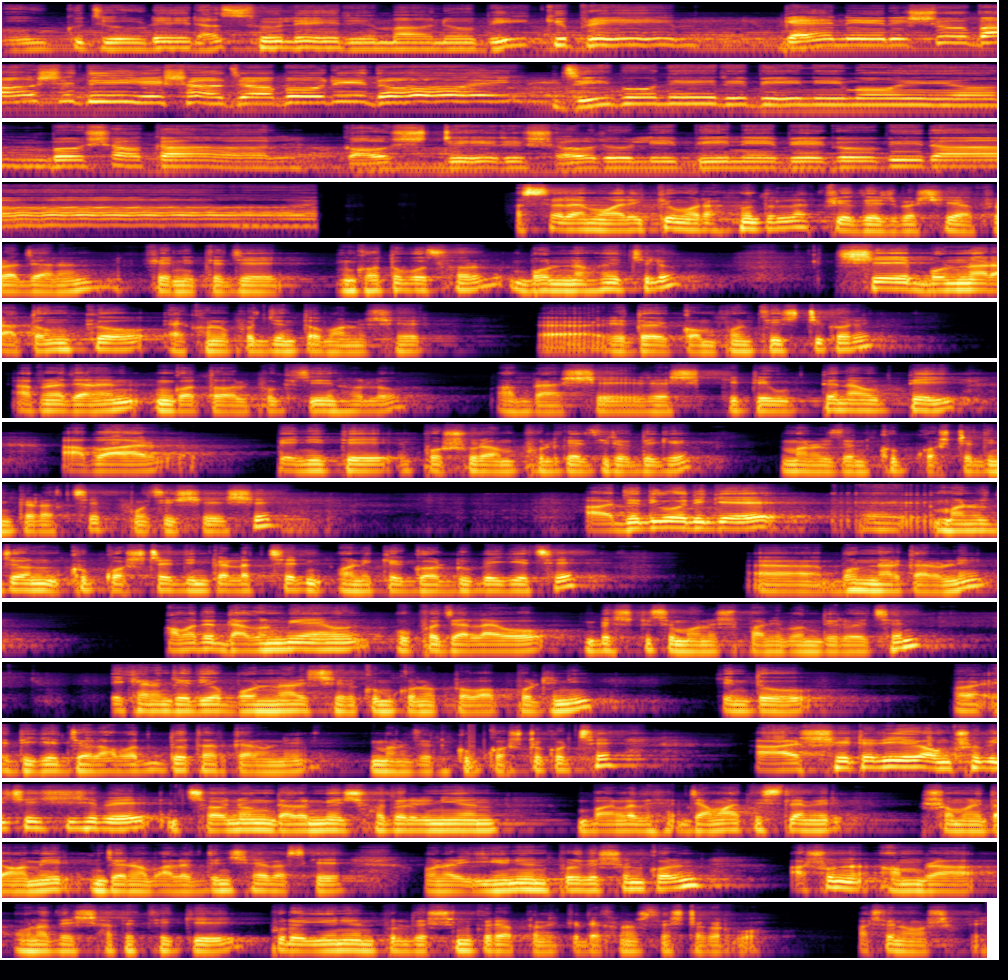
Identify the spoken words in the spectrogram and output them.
বুক জুড়ে রাসুলের মানবিক প্রেম জ্ঞানের সুবাস দিয়ে সাজাব হৃদয়। জীবনের বিনিময়ে আনব সকাল কষ্টের স্বরলিপি নেবে গবিদায় আসসালামু আলাইকুম রহমতুল্লাহ। প্রিয় দেশবাসী আপনারা জানেন ফেনীতে যে গত বছর বন্যা হয়েছিল সে বন্যার আতঙ্ক এখনও পর্যন্ত মানুষের হৃদয় কম্পন সৃষ্টি করে। আপনারা জানেন, গত অল্প কিছুদিন হলো আমরা সে রেশ কেটে উঠতে না উঠতেই আবার পেনিতে পরশুরাম ফুলগাজির দিকে মানুষজন খুব কষ্টের দিন কাটাচ্ছে, পঁচিশে এসে। আর যদিও ওদিকে মানুষজন খুব কষ্টের দিন কাটাচ্ছেন, অনেকের ঘর ডুবে গিয়েছে বন্যার কারণে। আমাদের দাগনমিয়া উপজেলায়ও বেশ কিছু মানুষ পানিবন্দী রয়েছেন। এখানে যদিও বন্যার সেরকম কোনো প্রভাব পড়েনি, কিন্তু এদিকে জলাবদ্ধতার কারণে মানুষজন খুব কষ্ট করছে। আর সেটারই অংশবিশেষ হিসেবে ছয় নং দাগনমিয়া সদর ইউনিয়ন বাংলাদেশ জামায়াত ইসলামের সম্মানিত আমির জনাব আলাউদ্দিন সাহেব আজকে ওনার ইউনিয়ন পরিদর্শন করেন। আসুন আমরা ওনাদের সাথে থেকে পুরো ইউনিয়ন পরিদর্শন করে আপনাদেরকে দেখানোর চেষ্টা করব। আসুন আমার সাথে।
